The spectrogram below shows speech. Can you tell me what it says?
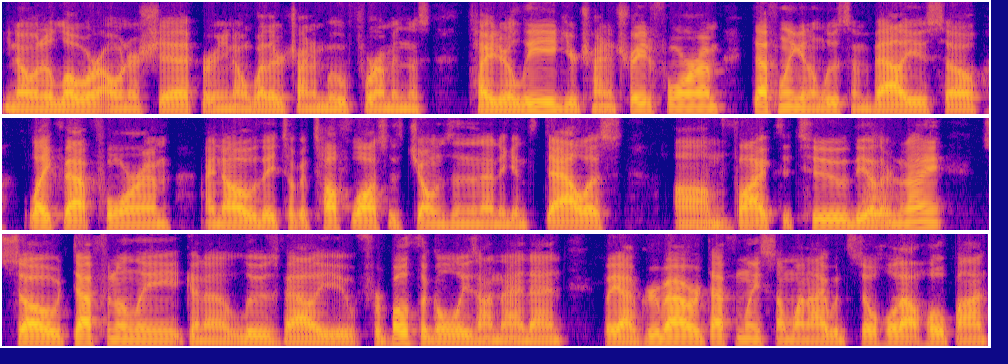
you know in a lower ownership, or you know whether you're trying to move for him in this tighter league, you're trying to trade for him. Definitely going to lose some value. So like that for him. I know they took a tough loss with Jones in the net against Dallas, um, mm-hmm. five to two the other night. So definitely gonna lose value for both the goalies on that end. But yeah, Grubauer definitely someone I would still hold out hope on.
